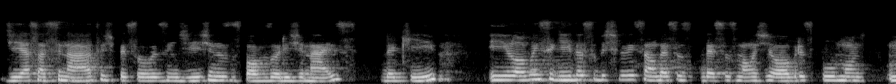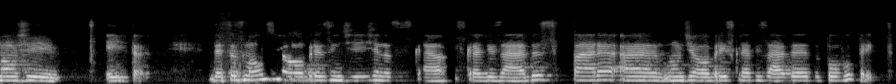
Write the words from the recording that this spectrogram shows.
de assassinatos de pessoas indígenas, dos povos originais daqui e logo em seguida a substituição dessas, dessas mãos de obras por mão, mãos de. Eita! Dessas mãos de obras indígenas escra, escravizadas para a mão de obra escravizada do povo preto.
